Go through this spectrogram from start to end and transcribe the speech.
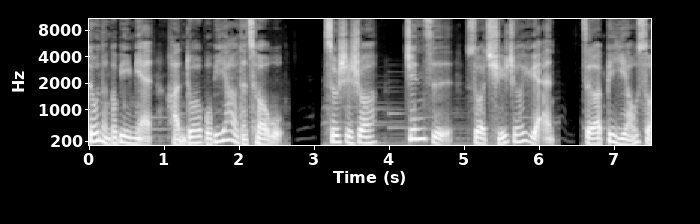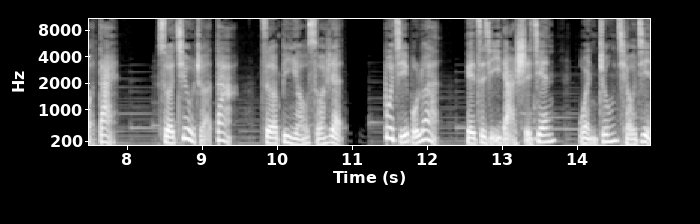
都能够避免很多不必要的错误。苏轼说：“君子所取者远，则必有所待；所救者大，则必有所忍。不急不乱，给自己一点时间，稳中求进，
